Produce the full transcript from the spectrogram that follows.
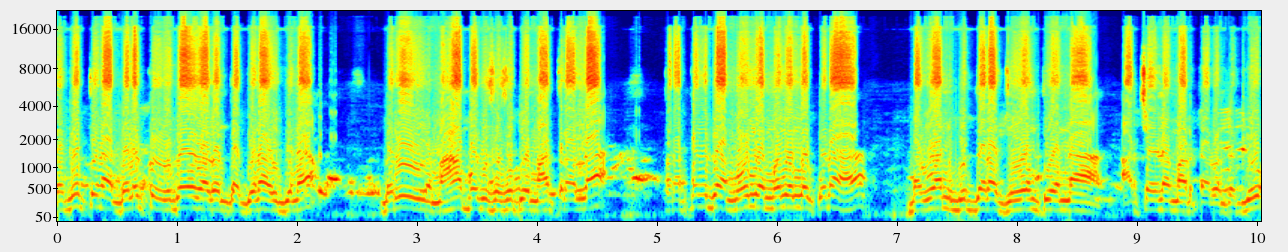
ಜಗತ್ತಿನ ಬೆಳಕು ಉದಯವಾದಂತ ದಿನ ಈ ದಿನ. ಬರೀ ಮಹಾಬೋಧಿ ಸೊಸೈಟಿ ಮಾತ್ರ ಅಲ್ಲ, ಪ್ರಪಂಚದ ಮೂಲೆ ಮೂಲೆಯಲ್ಲೂ ಕೂಡ ಭಗವಾನ್ ಬುದ್ಧರ ಜಯಂತಿಯನ್ನ ಆಚರಣೆ ಮಾಡ್ತಾ ಇರುವಂತದ್ದು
